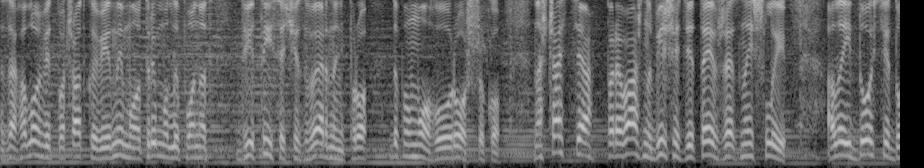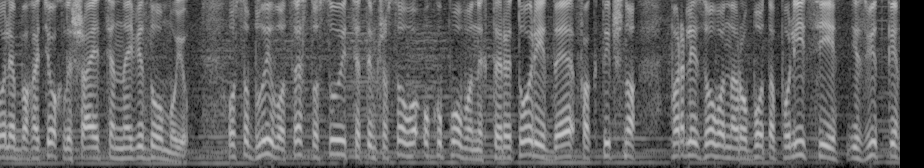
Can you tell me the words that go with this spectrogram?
Загалом від початку війни ми отримали понад дві тисячі звернень про допомогу у розшуку. На щастя, переважно більшість дітей вже знайшли, але й досі доля багатьох лишається невідомою. Особливо це стосується тимчасово окупованих територій, де фактично паралізована робота поліції, і звідки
